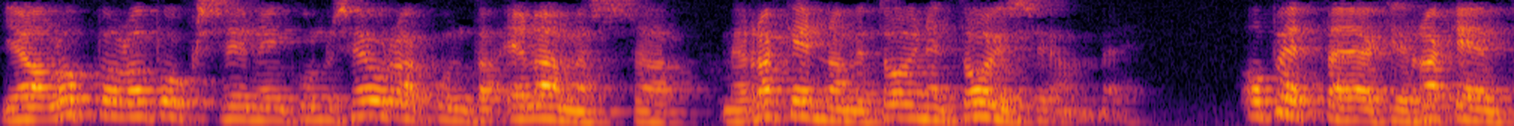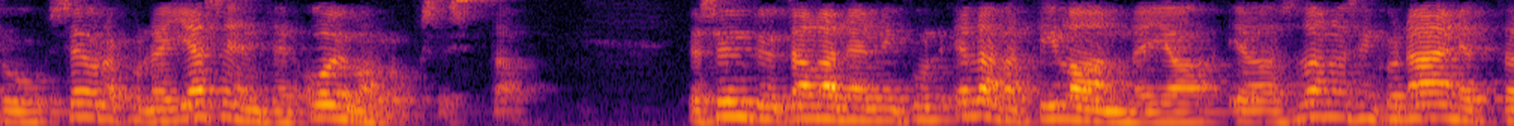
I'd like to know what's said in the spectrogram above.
Ja loppujen lopuksi niin kuin seurakuntaelämässä me rakennamme toinen toisiamme. Opettajakin rakentuu seurakunnan jäsenten oivalluksista. Ja syntyy tällainen niin kuin elävä tilanne. Ja, ja sanoisinko näin, että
